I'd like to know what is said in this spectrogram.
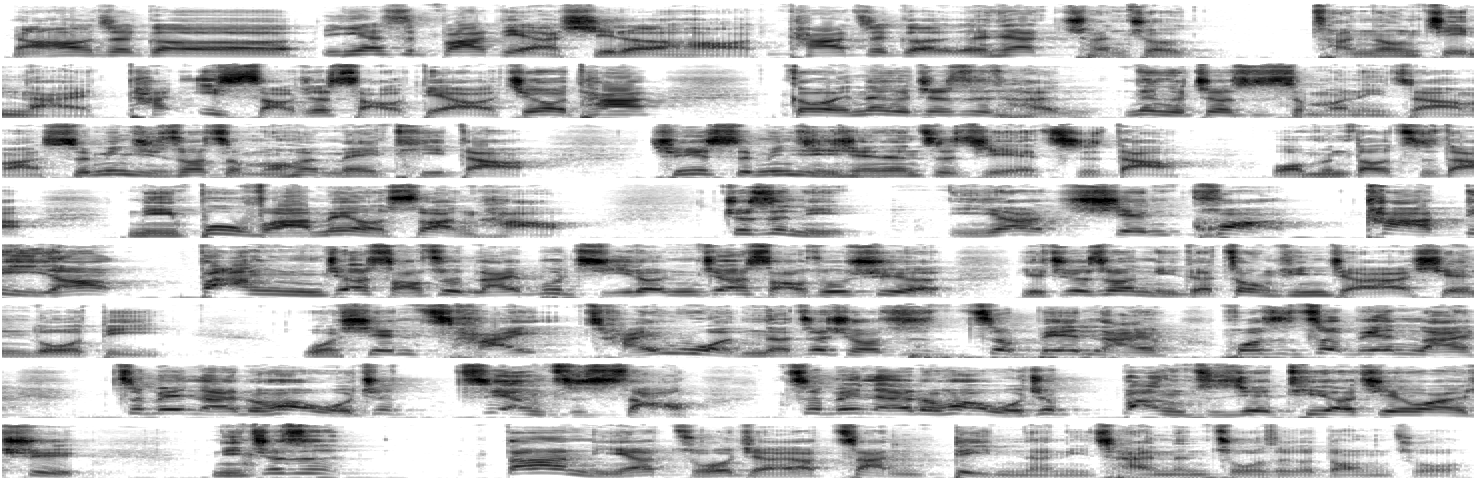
然后这个应该是巴迪亚希勒哈，他这个人家传球传中进来，他一扫就扫掉。结果他各位那个就是很那个就是什么你知道吗？石明景说怎么会没踢到？其实石明景先生自己也知道，我们都知道，你步伐没有算好。就是你，你要先跨踏地，然后棒，你就要扫出，来不及了，你就要扫出去了。也就是说，你的重心脚要先落地，我先踩踩稳了，这球是这边来，或是这边来，这边来的话，我就这样子扫；这边来的话，我就棒直接踢到界外去。你就是，当然你要左脚要站定了，你才能做这个动作。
